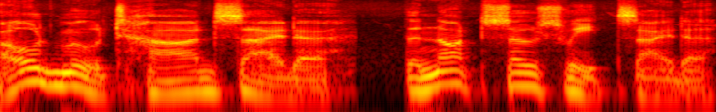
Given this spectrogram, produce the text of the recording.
Old Mout Hard Cider, the not so sweet cider.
